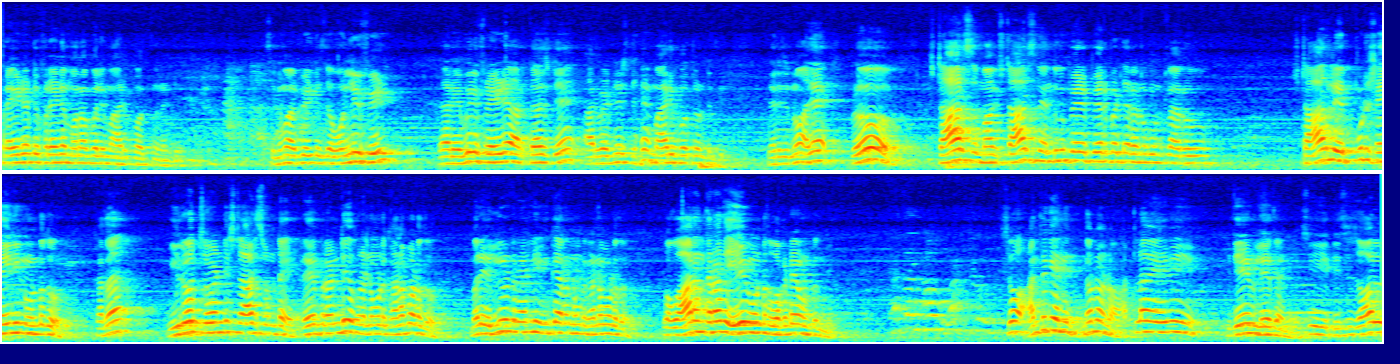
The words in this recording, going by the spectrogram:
ఫ్రైడే టు ఫ్రైడే మొనోపలి మారిపోతుందండి. Cinema field is the only field or every Friday or Thursday or Wednesday మారిపోతుంటుంది. దర్ ఇస్ నో అదే ఇప్పుడు స్టార్స్ మాకు స్టార్స్ని ఎందుకు పేరు పేరు పెట్టారు అనుకుంటున్నారు? స్టార్లు ఎప్పుడు షైనింగ్ ఉండదు కదా? ఈరోజు చూడండి స్టార్స్ ఉంటాయి. రేపు రండి రెండు మూడు కనపడదు మరి ఎల్లుండి రండి ఇంకా రెండు మూడు కనపడదు ఒక వారం తర్వాత ఏమి ఉండదు ఒకటే ఉంటుంది. సో అందుకే నేను అట్లా ఏమి ఇదేం లేదండి. సి దిస్ ఇస్ ఆల్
